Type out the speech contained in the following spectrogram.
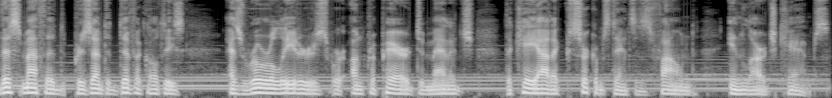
This method presented difficulties as rural leaders were unprepared to manage the chaotic circumstances found in large camps.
